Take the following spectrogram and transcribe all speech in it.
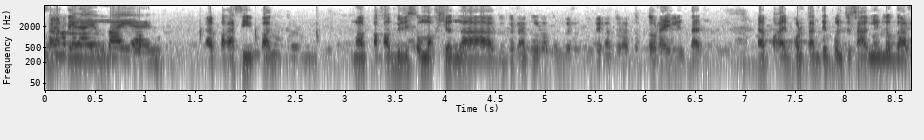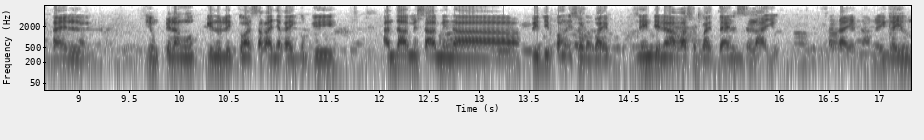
sa ating bayan. napakasipag, napakabilis umaksyon na gobernadora, gobernadora Dr. Hilintan. Napaka-importante po ito sa aming lugar dahil yung pinang, pinulit ko nga sa kanya kay Gubi, ang dami sa amin na pwede pang i-survive na hindi nakaka-survive dahil sa layo. Sa layo namin. Eh, ngayon,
